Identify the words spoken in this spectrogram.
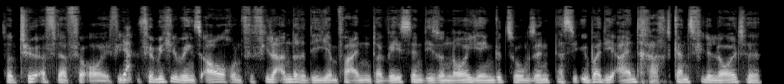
so ein Türöffner für euch. Wie, ja. Für mich übrigens auch und für viele andere, die hier im Verein unterwegs sind, die so neu hier hingezogen sind, dass sie über die Eintracht ganz viele Leute,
